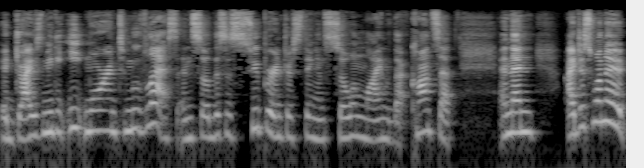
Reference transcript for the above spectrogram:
it drives me to eat more and to move less. And so this is super interesting and so in line with that concept and then I just want to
